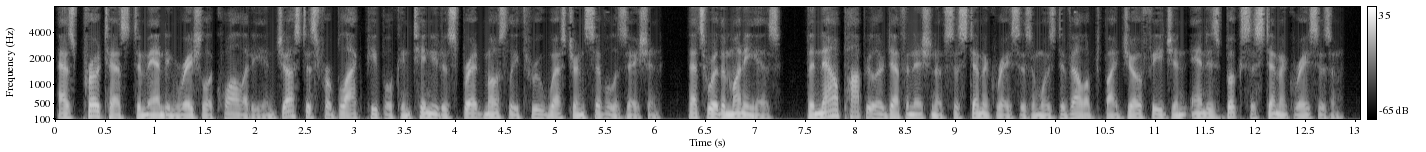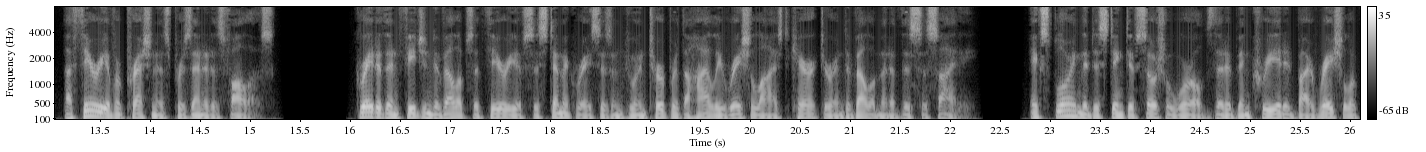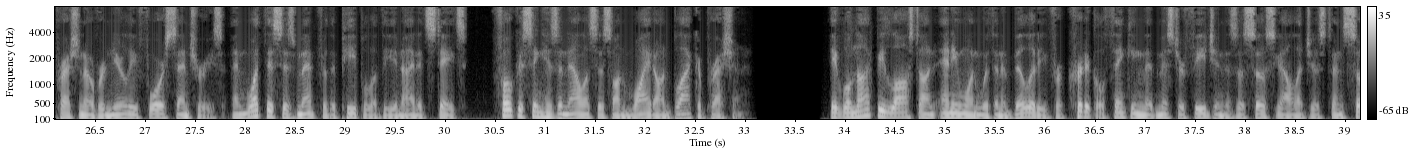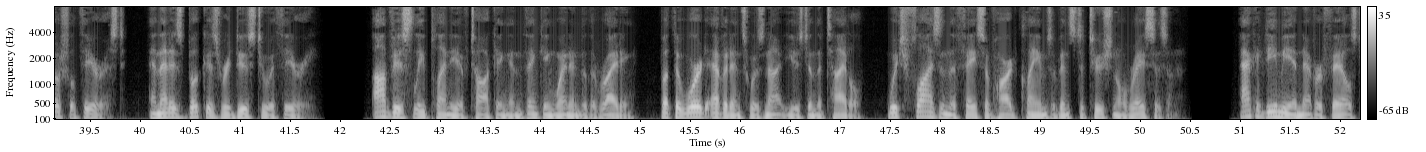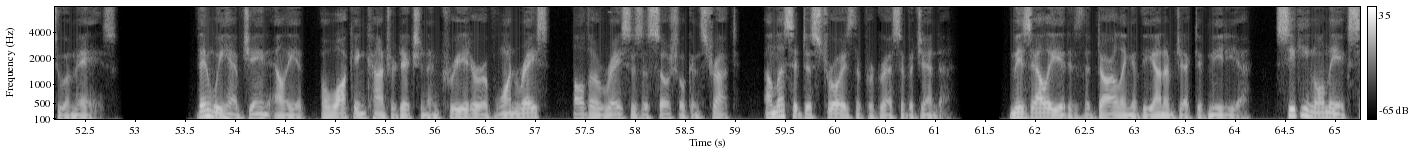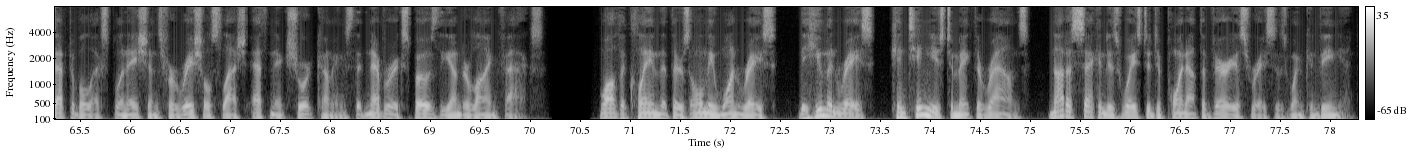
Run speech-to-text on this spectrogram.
As protests demanding racial equality and justice for black people continue to spread mostly through Western civilization, that's where the money is. The now popular definition of systemic racism was developed by Joe Feagin and his book Systemic Racism, a theory of oppression is presented as follows. Greater than Feagin develops a theory of systemic racism to interpret the highly racialized character and development of this society exploring the distinctive social worlds that have been created by racial oppression over nearly four centuries and what this has meant for the people of the United States, focusing his analysis on white on black oppression. It will not be lost on anyone with an ability for critical thinking that Mr. Feagin is a sociologist and social theorist, and that his book is reduced to a theory. Obviously, plenty of talking and thinking went into the writing, but the word evidence was not used in the title, which flies in the face of hard claims of institutional racism. Academia never fails to amaze. Then we have Jane Elliott, a walking contradiction and creator of One Race, although race is a social construct, unless it destroys the progressive agenda. Ms. Elliott is the darling of the unobjective media, seeking only acceptable explanations for racial slash ethnic shortcomings that never expose the underlying facts. While the claim that there's only one race, the human race, continues to make the rounds, not a second is wasted to point out the various races when convenient.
